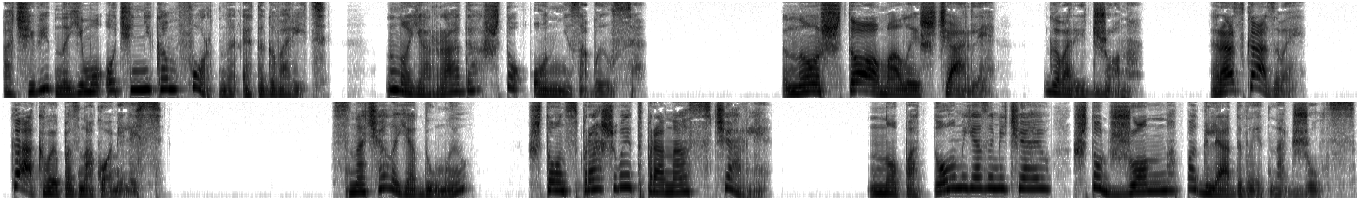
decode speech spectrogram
Очевидно, ему очень некомфортно это говорить, но я рада, что он не забылся. «Ну что, малыш Чарли?» — говорит Джона. «Рассказывай, как вы познакомились?» Сначала я думаю, что он спрашивает про нас с Чарли. Но потом я замечаю, что Джонна поглядывает на Джулс.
